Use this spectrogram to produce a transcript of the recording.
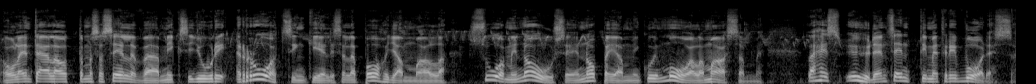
Olen täällä ottamassa selvää, miksi juuri ruotsinkielisellä Pohjanmaalla Suomi nousee nopeammin kuin muualla maassamme – lähes yhden senttimetrin vuodessa.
